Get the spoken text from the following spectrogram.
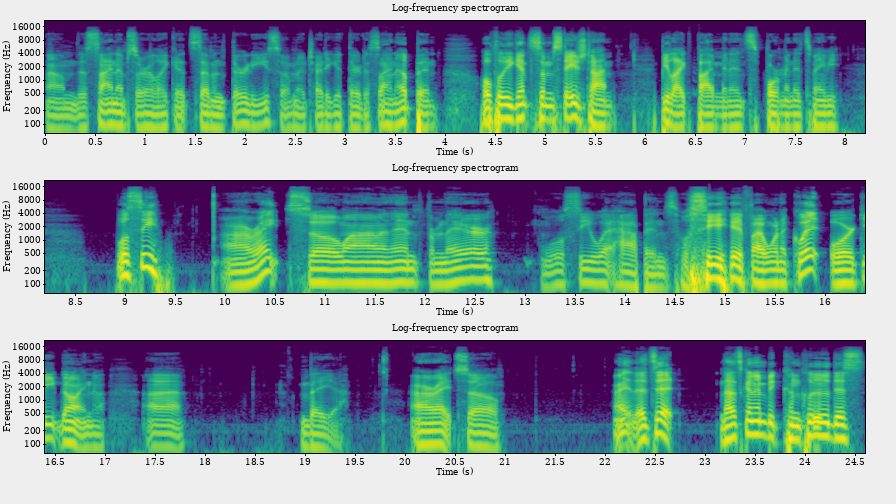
um, the signups are like at 7:30, so I'm gonna try to get there to sign up and hopefully get some stage time. Be like five minutes, four minutes maybe. We'll see. All right. So um, and then from there, we'll see what happens. We'll see if I want to quit or keep going. Uh, but yeah. All right. So, all right. That's it. That's going to conclude this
